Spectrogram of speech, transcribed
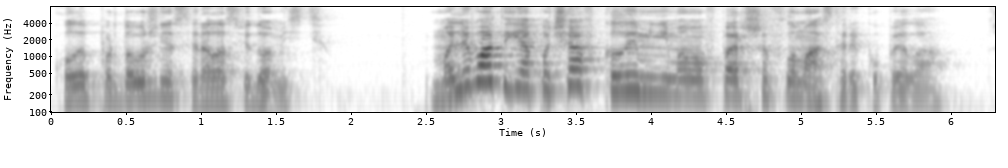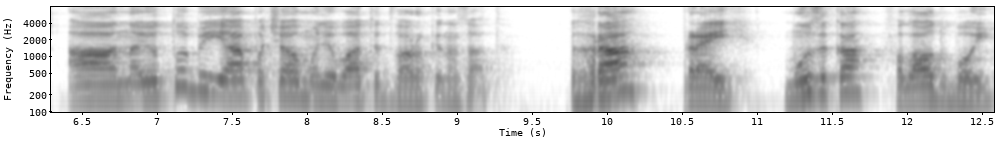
коли продовження серіала Свідомість? Малювати я почав, коли мені мама вперше фломастери купила. А на Ютубі я почав малювати два роки назад. Гра Prey. Музика Fallout Boy.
